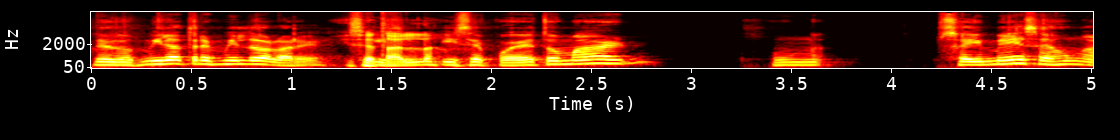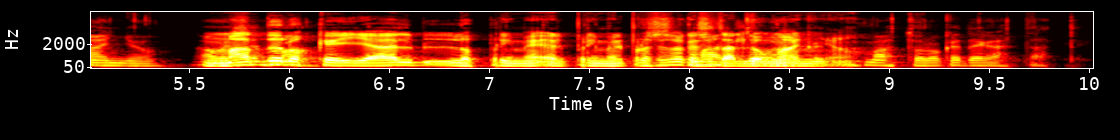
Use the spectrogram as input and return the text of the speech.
de 2.000 a 3.000 dólares. ¿Y se tarda? Y, se puede tomar un, seis meses, un año. Más de los que ya el, los primer, el primer proceso que se Más tardó un todo lo que- año. más todo lo que te gastaste.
